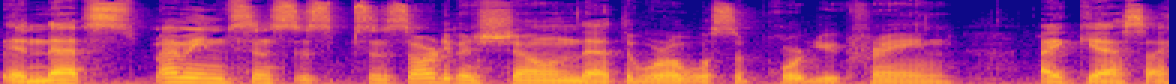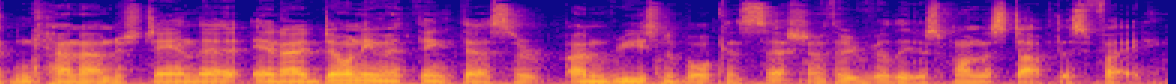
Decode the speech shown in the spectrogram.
and that's, I mean, since it's, since it's already been shown that the world will support Ukraine, I guess I can kind of understand that, and I don't even think that's an unreasonable concession if they really just want to stop this fighting.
